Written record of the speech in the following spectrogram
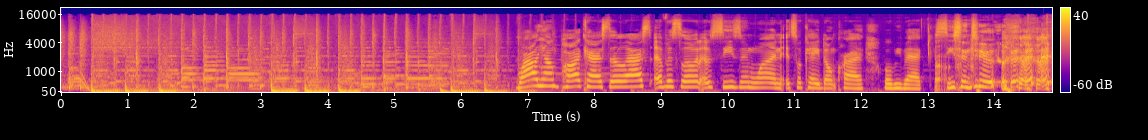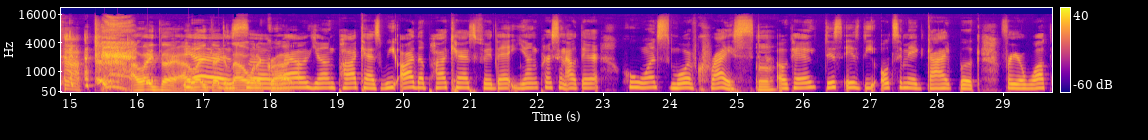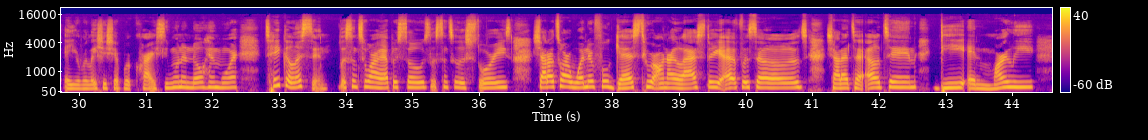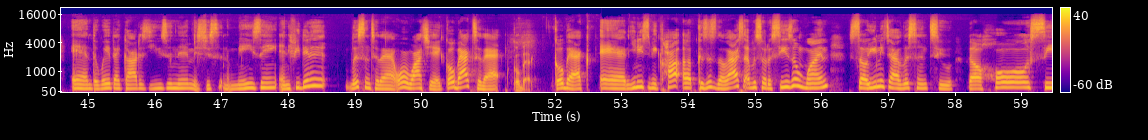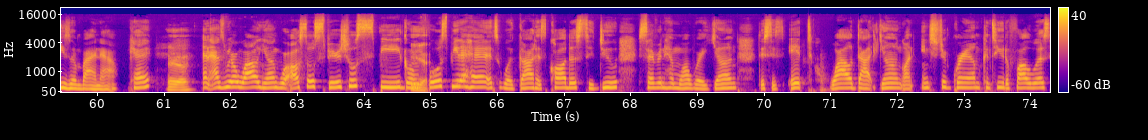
While Young Podcast, the last episode of season one. It's okay, don't cry. We'll be back. Uh. Season two. I like that. I like that because I don't want to cry. While Young Podcast. We are the podcast for that young person out there who wants more of Christ. Uh. Okay? This is the ultimate guidebook for your walk and your relationship with Christ. You want to know him more? Take a listen. Listen to our episodes, listen to the stories. Shout out to our wonderful guests who are on our last three episodes. Shout out to Elton, Dee, and Marley. And the way that God is using them is just an amazing. And if you didn't listen to that or watch it, go back to that Go back. Go back and you need to be caught up because this is the last episode of season one. So you need to have listened to the whole season by now. Okay. Yeah. And as we are while young, we're also spiritual speed, going Yeah. full speed ahead into what God has called us to do, serving Him while we're young. This is it. Wild.young on Instagram. Continue to follow us.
